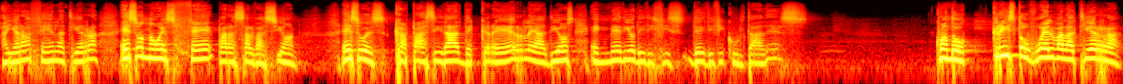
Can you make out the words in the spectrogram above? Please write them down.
hallará fe en la tierra. Eso no es fe para salvación. Eso es capacidad de creerle a Dios en medio de, de dificultades. Cuando Cristo vuelva a la tierra,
